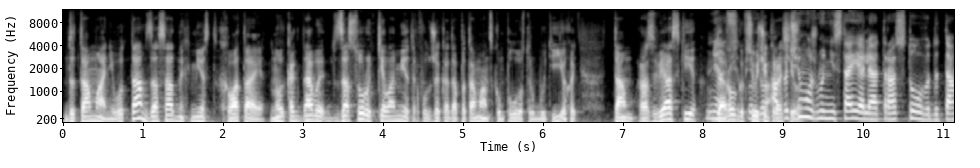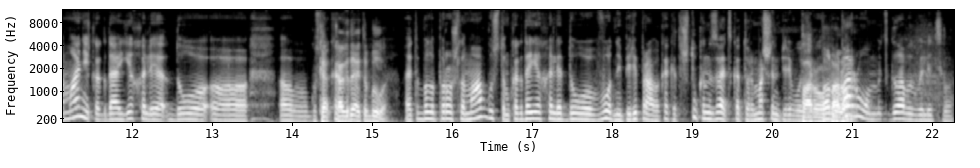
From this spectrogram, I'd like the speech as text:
до Тамани. Вот там засадных мест хватает. Но когда вы за 40 километров, уже когда по Таманскому полуострову будете ехать, там развязки, Не, дорога, все секунду, очень красиво. А почему же мы не стояли от Ростова до Тамани, когда ехали до... э, э, господи, К- как когда это было? Это было прошлым августом, когда ехали до водной переправы. Как эта штука называется, которая машин перевозит? Паром. Паром. Паром. из головы вылетело.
